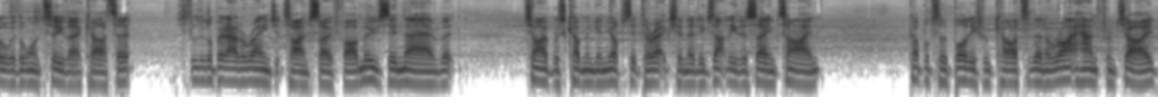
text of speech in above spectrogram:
Short with the one-two there, Carter. Just a little bit out of range at times so far. Moves in there, but Chaib was coming in the opposite direction at exactly the same time. Couple to the body from Carter, then a right hand from Chaib.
